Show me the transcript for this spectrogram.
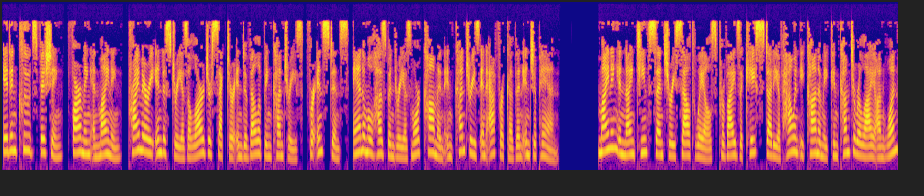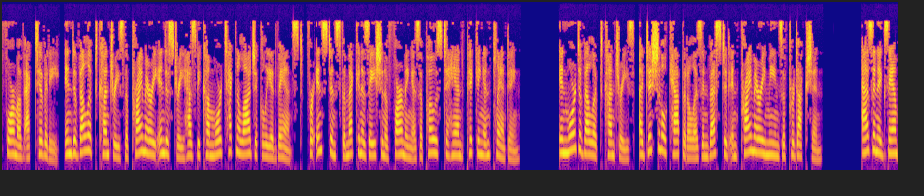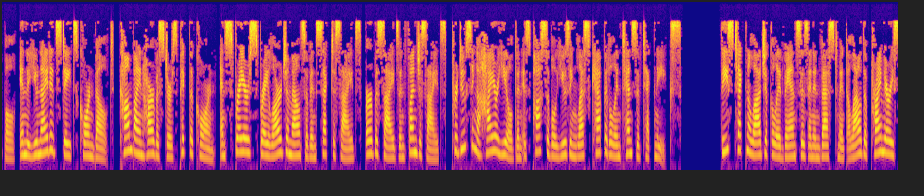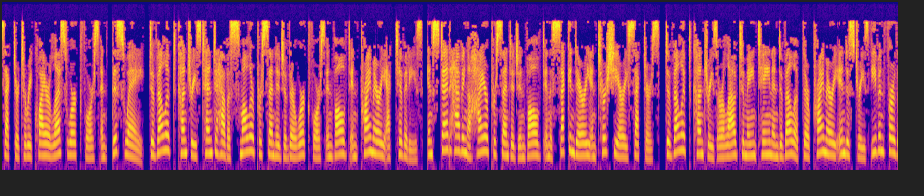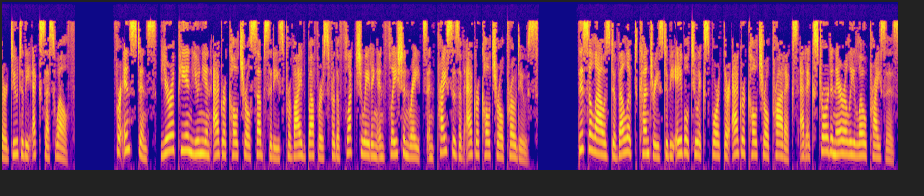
It includes fishing, farming and mining. Primary industry is a larger sector in developing countries. For instance, animal husbandry is more common in countries in Africa than in Japan. Mining in 19th-century South Wales provides a case study of how an economy can come to rely on one form of activity. In developed countries the primary industry has become more technologically advanced, for instance the mechanization of farming as opposed to hand picking and planting. In more developed countries, additional capital is invested in primary means of production. As an example, in the United States Corn Belt, combine harvesters pick the corn, and sprayers spray large amounts of insecticides, herbicides and fungicides, producing a higher yield than is possible using less capital-intensive techniques. These technological advances and investment allow the primary sector to require less workforce and, this way, developed countries tend to have a smaller percentage of their workforce involved in primary activities, instead having a higher percentage involved in the secondary and tertiary sectors. Developed countries are allowed to maintain and develop their primary industries even further due to the excess wealth. For instance, European Union agricultural subsidies provide buffers for the fluctuating inflation rates and prices of agricultural produce. This allows developed countries to be able to export their agricultural products at extraordinarily low prices.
